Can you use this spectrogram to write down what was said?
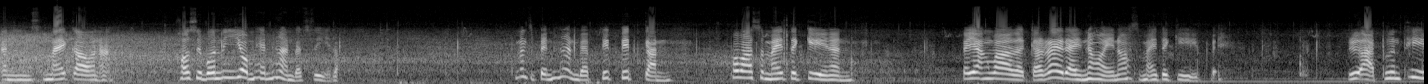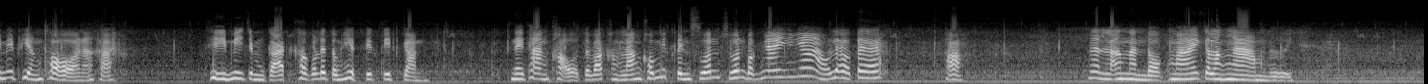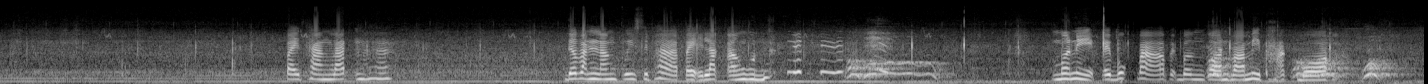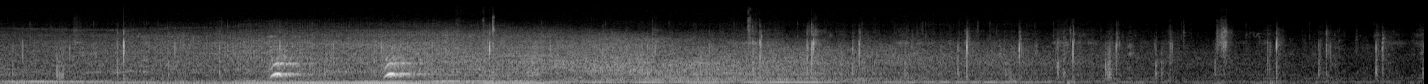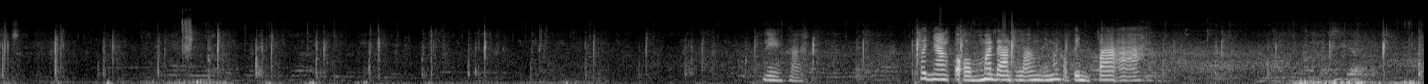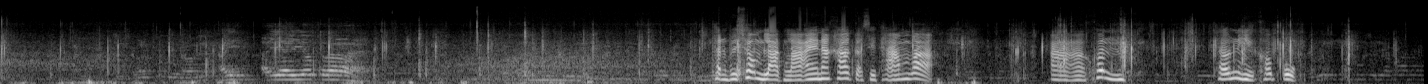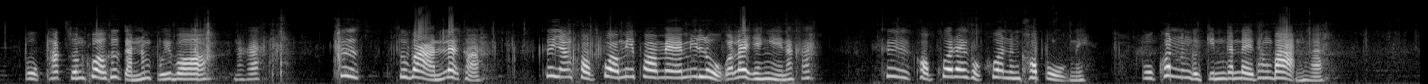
อันสมัยเก่าน่ะ เขาสิบนนิยมเห็นเหือนแบบสี่หรอกมันจะเป็นเหือนแบบติดๆกัน เพราะว่าสมัยตะกี้นั่นก็ยังว่าแหละก็ไร่ใดหน่อยเนาะสมัยตะกี้หรืออาจพื้นที่ไม่เพียงพอนะคะ ที่มีจำกัดเขาก็เลยต้องเห็ดติดๆกัน ในทางเขาแต่ว่าข้างหลังเขาไม่เป็นสวนสวนบักไงเงี้ยแล้วแต่ค่ะนั่นหลังนันดอกไม้กำลังงามเลย ไปทางลัดนะคะเดี๋ยววันหลังปุยสิพาไปลักอางุ่นเมื่อนี่ไปบุกป่าไปเบิงก่อนว่ามีผักบ่ นี่ค่ะพอยังออมมาด้านหลังนี่มันก็เป็นป่าท่านผู้ชมหลากหลายนะคะกสิถามว่า อ่าคนแถวนี้เขาปลูกปลูกผักสวนครัวคือกันน้ำปุ๋ยบอนะคะ คือสุบานเลยค่ะ คือยังครอบครัวมีพ่อแม่มีลูกอะไรอย่างงี้นะคะ คือครอบครัวได้ครอบครัวหนึ่งเขาปลูกนี่ปลูกคนหนึ่งก็กินกันได้ทั้งบ้านค่ะ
